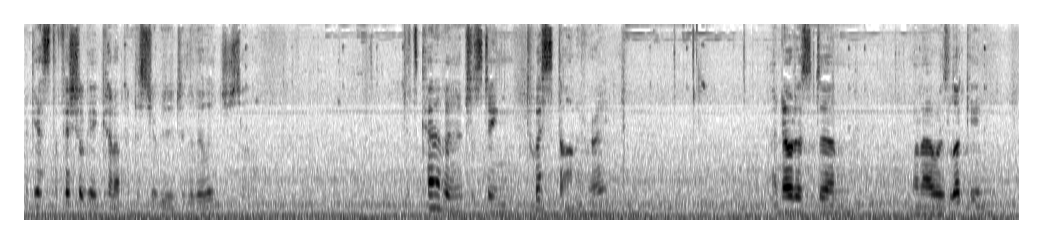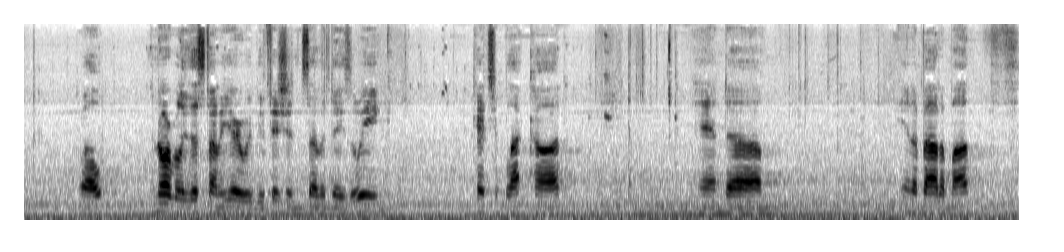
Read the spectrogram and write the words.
I guess the fish will get cut up and distributed to the village. So kind of an interesting twist on it, right? I noticed um, when I was looking, well, normally this time of year we'd be fishing seven days a week, catching black cod, and um, in about a month,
